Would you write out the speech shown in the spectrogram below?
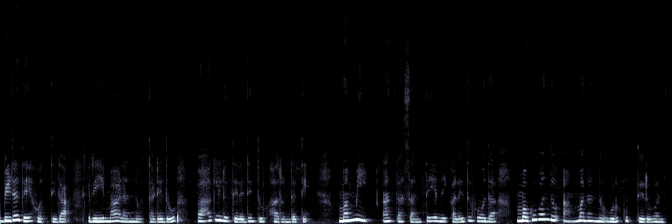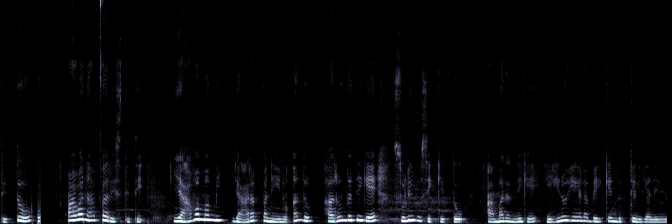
ಬಿಡದೆ ಹೊತ್ತಿದ. ರೀಮಾಳನ್ನು ತಡೆದು ಬಾಗಿಲು ತೆರೆದಿದ್ದು ಅರುಂಧತಿ. ಮಮ್ಮಿ, ಅಂತ ಸಂತೆಯಲ್ಲಿ ಕಳೆದು ಹೋದ ಮಗುವೊಂದು ಅಮ್ಮನನ್ನು ಹುಡುಕುತ್ತಿರುವಂತಿತ್ತು. ಅವನ ಪರಿಸ್ಥಿತಿ. ಯಾವ ಮಮ್ಮಿ, ಯಾರಪ್ಪ ನೀನು? ಅಂದು ಅರುಂಧತಿಗೆ ಸುಳಿವು ಸಿಕ್ಕಿತ್ತು. ಅಮರನಿಗೆ ಏನು ಹೇಳಬೇಕೆಂದು ತಿಳಿಯಲಿಲ್ಲ.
